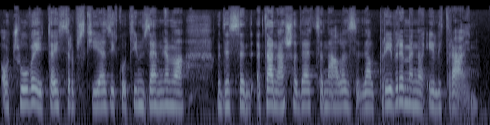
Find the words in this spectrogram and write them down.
očuvaju taj srpski jezik u tim zemljama gde se ta naša deca nalaze, da li privremeno ili trajno.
